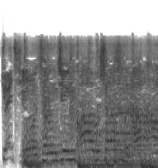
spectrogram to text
崛起！我曾经跨过山和大海，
